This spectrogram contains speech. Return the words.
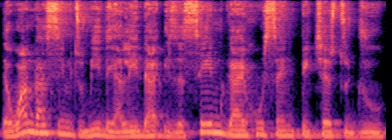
the one that seemed to be their leader is the same guy who sent pictures to Dru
